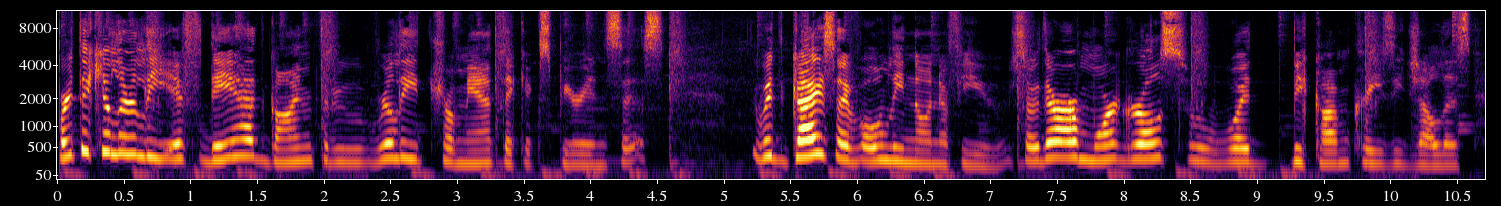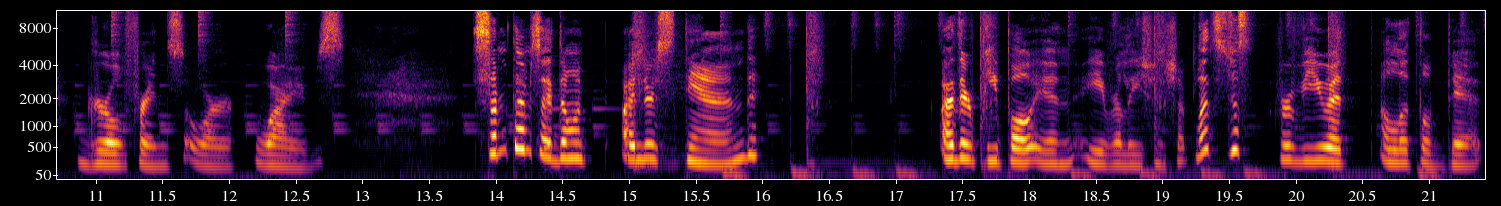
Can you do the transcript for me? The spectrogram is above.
Particularly if they had gone through really traumatic experiences. With guys, I've only known a few. So there are more girls who would become crazy jealous girlfriends or wives. Sometimes I don't understand other people in a relationship. Let's just review it a little bit.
